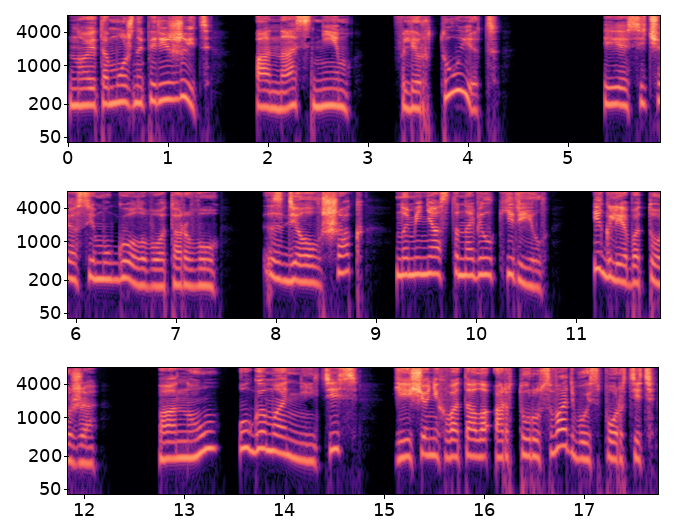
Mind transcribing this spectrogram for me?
но это можно пережить. Она с ним Флиртует? Я сейчас ему голову оторву. Сделал шаг, но меня остановил Кирилл. И Глеба тоже. А ну, угомонитесь. Еще не хватало Артуру свадьбу испортить.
